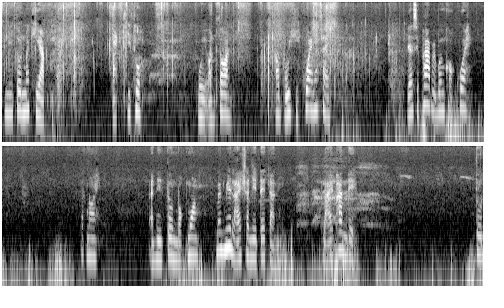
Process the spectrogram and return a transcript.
อันนี้ต้นมะเขียบ ปัดที่โท ปุ๋ยอ่อนซ่อน เอาปุ๋ยขี้กล้วยมาใส่ เดี๋ยวสิพาไปเบิ่งขอกล้วยสักหน่อย อันนี้ต้นบอกม่วง มันมีหลายชนิดเด้จ้ะนี่หลายพันธุ์เด้ต้น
